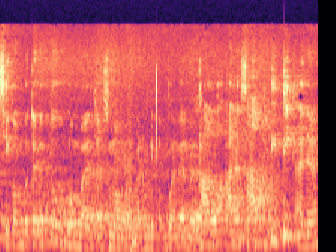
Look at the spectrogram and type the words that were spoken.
si komputer itu membaca semua program kita buat. Kalau ada salah titik aja,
